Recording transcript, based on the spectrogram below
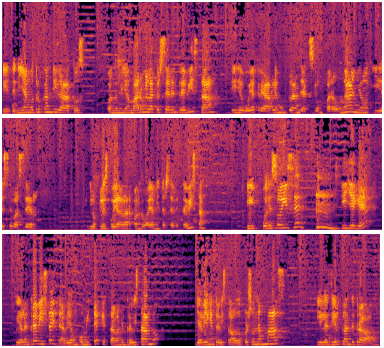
que tenían otros candidatos. Cuando me llamaron en la tercera entrevista, dije voy a crearles un plan de acción para un año y ese va a ser lo que les voy a dar cuando vaya a mi tercera entrevista. Y pues eso hice y llegué, fui a la entrevista y había un comité que estaban entrevistando, ya habían entrevistado a dos personas más y les di el plan de trabajo.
